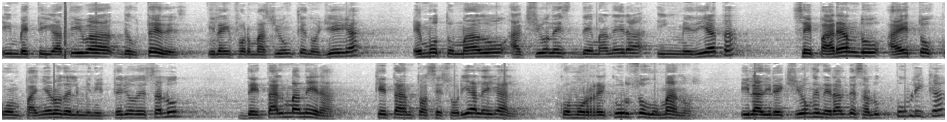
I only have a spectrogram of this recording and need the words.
investigativa de ustedes y la información que nos llega, hemos tomado acciones de manera inmediata, separando a estos compañeros del Ministerio de Salud, de tal manera que tanto asesoría legal como recursos humanos y la Dirección General de Salud Pública,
